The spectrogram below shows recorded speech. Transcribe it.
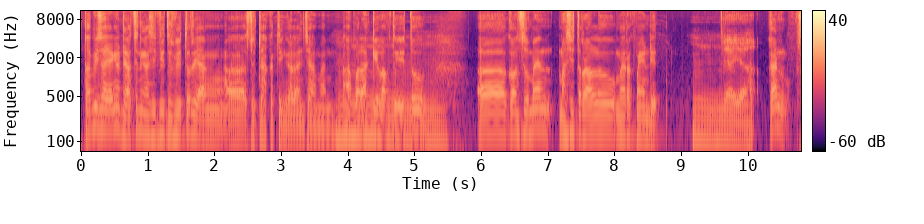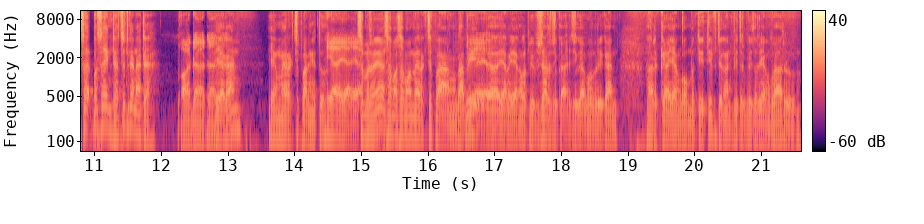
Tapi sayangnya Datsun ngasih fitur-fitur yang eh, sudah ketinggalan zaman. Apalagi waktu itu eh, konsumen masih terlalu merek mandate. hmm, ya ya. Kan sa- pesaing Datsun kan ada, Oh, ada ada. ya kan? Yang merek Jepang itu. Iya, iya, iya. Sebenarnya sama-sama merek Jepang, tapi Iya, iya. eh, yang yang lebih besar juga juga memberikan harga yang kompetitif dengan fitur-fitur yang baru.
